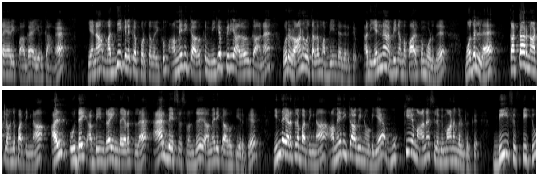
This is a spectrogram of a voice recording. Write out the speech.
தயாரிப்பாக இருக்காங்க. ஏன்னா மத்திய கிழக்கை பொறுத்த வரைக்கும் அமெரிக்காவுக்கு மிகப்பெரிய அளவுக்கான ஒரு ராணுவ தளம் அப்படின்றது இருக்கு. அது என்ன அப்படின்னு நம்ம பார்க்கும் பொழுது முதல்ல கத்தார் நாட்டில் வந்து பார்த்தீங்கன்னா அல் உதை அப்படின்ற இந்த இடத்துல ஏர்பேசஸ் வந்து அமெரிக்காவுக்கு இருக்கு. இந்த இடத்துல பார்த்தீங்கன்னா அமெரிக்காவினுடைய முக்கியமான சில விமானங்கள் இருக்கு. B fifty two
